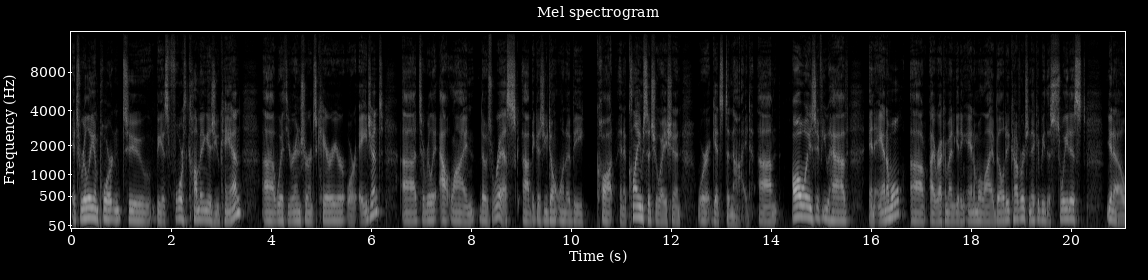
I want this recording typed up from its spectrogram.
it's really important to be as forthcoming as you can uh, with your insurance carrier or agent uh, to really outline those risks uh, because you don't want to be caught in a claim situation where it gets denied. Um, always, if you have an animal, uh, I recommend getting animal liability coverage, and it could be the sweetest, you know,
